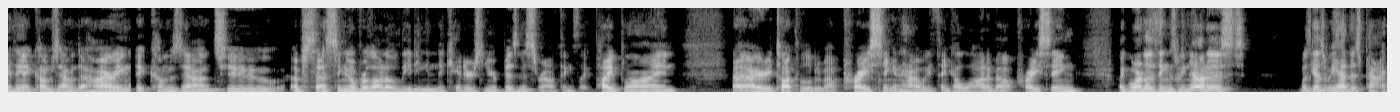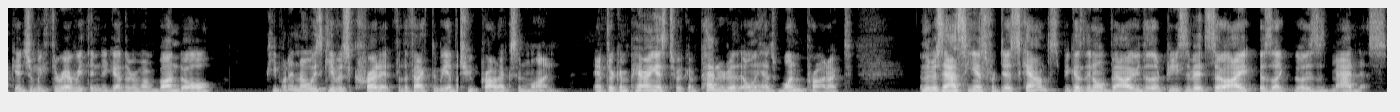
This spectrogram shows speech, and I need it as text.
I think it comes down to hiring. It comes down to obsessing over a lot of leading indicators in your business around things like pipeline. I already talked a little bit about pricing and how we think a lot about pricing. Like one of the things we noticed was because we had this package and we threw everything together in one bundle. People didn't always give us credit for the fact that we had two products in one. And if they're comparing us to a competitor that only has one product and they're just asking us for discounts because they don't value the other piece of it. So I was like, oh, this is madness.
